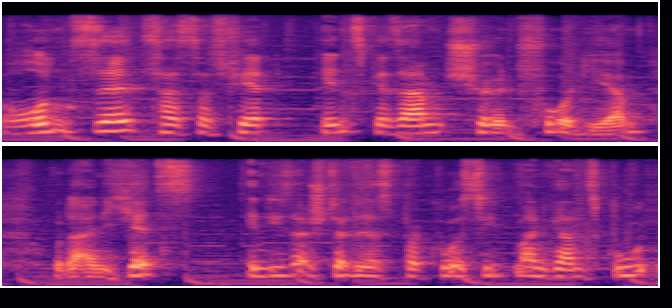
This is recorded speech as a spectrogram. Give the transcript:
Grundsitz, hast das Pferd insgesamt schön vor dir. Und eigentlich jetzt in dieser Stelle des Parcours sieht man ganz gut,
